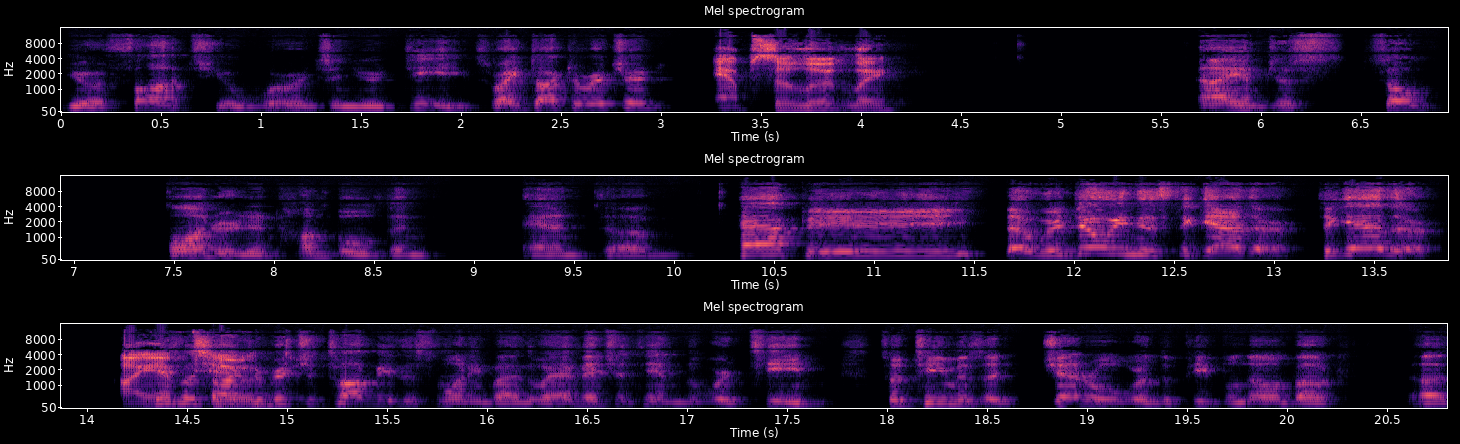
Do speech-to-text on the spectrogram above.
your thoughts, your words, and your deeds. Right, Dr. Richard? Absolutely. I am just so honored and humbled and and um, happy that we're doing this together. Together. I Here's am what too. Dr. Richard taught me this morning, by the way. I mentioned to him the word team. So, team is a general word that people know about. Uh,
